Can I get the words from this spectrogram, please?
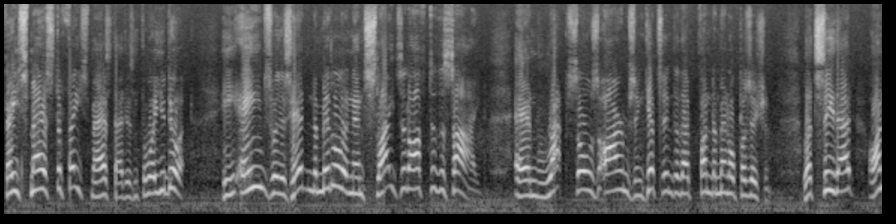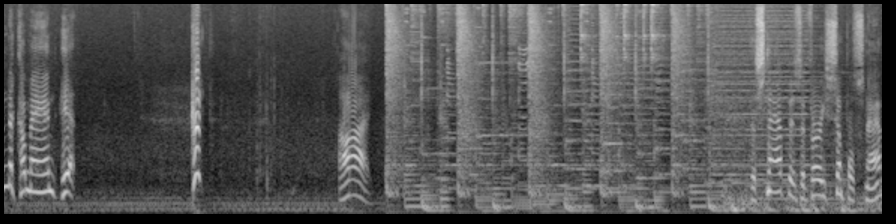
face mask to face mask. That isn't the way you do it. He aims with his head in the middle and then slides it off to the side and wraps those arms and gets into that fundamental position. Let's see that on the command, hit. Hit! All right. The snap is a very simple snap.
